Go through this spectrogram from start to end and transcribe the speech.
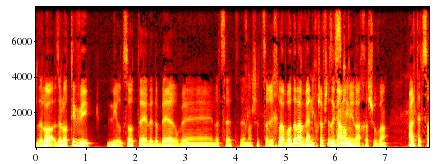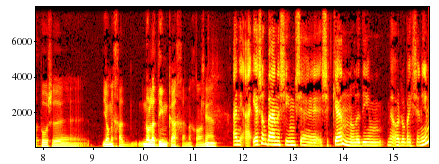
זה לא, זה לא טבעי לרצות uh, לדבר ולצאת, זה מה שצריך לעבוד עליו, ואני חושב שזה גם. אמירה חשובה. אל תצפו שיום אחד נולדים ככה, נכון? כן. אני, יש הרבה אנשים ש, שכן נולדים מאוד לא ביישנים.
